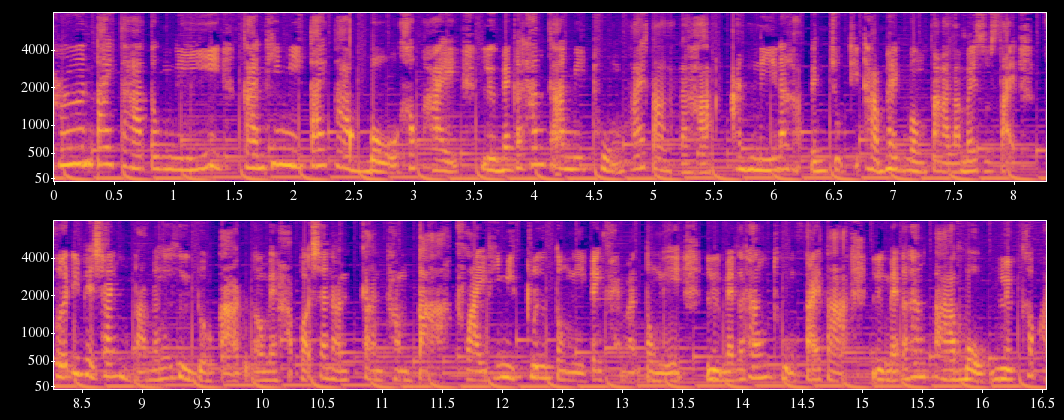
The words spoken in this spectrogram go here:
คลื่นใต้ตาตรงนี้ การที่มีใต้ตาโบเข้าไป หรือแม้กระทั่งการมีถุงใต้ตานะคะ อันนี้นะคะ เป็นจุดที่ทำให้ดวงตาเราไม่สดใส first impression ของเรานั่นก็คือดวงตาถูกต้องไหมคะเพราะฉะนั้นการทำตาใครที่มีคลื่นตรงนี้เป็นไขมันตรงนี้ หรือแม้กระทั่งถุงใต้ตา หรือแม้กระทั่งตาโบลึกเข้าไป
